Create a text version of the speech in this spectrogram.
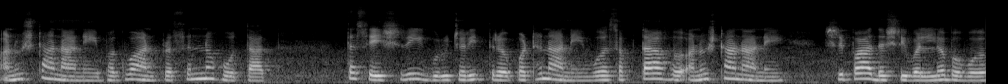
अनुष्ठानाने भगवान प्रसन्न होतात. तसे श्री गुरुचरित्र पठनाने व सप्ताह अनुष्ठानाने श्रीपाद श्रीवल्लभ व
